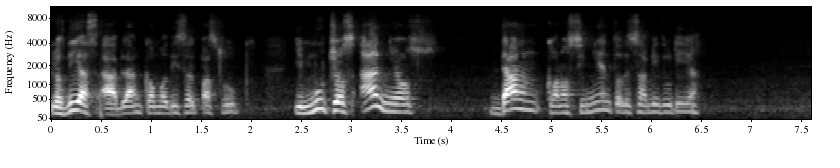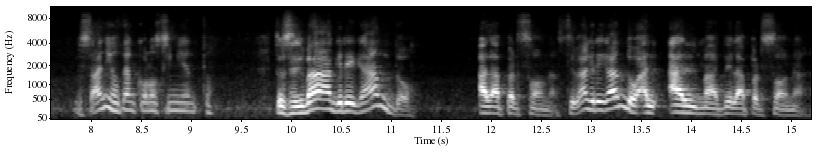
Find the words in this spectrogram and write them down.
Los días hablan, como dice el Pasuk, y muchos años dan conocimiento de sabiduría. Los años dan conocimiento. Entonces se va agregando a la persona, se va agregando al alma de la persona.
